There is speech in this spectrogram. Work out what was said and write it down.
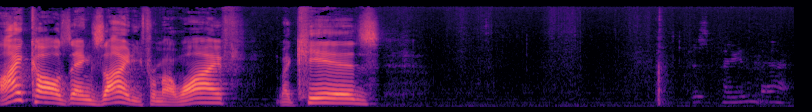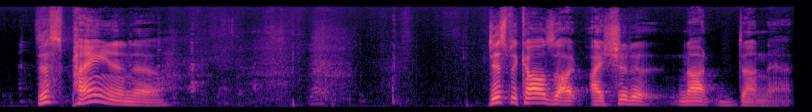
I caused anxiety for my wife, my kids. Just pain back. This pain uh, just because I, I should have not done that,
